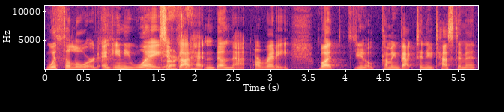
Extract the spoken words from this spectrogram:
with the Lord in any way if God hadn't done that already? But you know, coming back to New Testament.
